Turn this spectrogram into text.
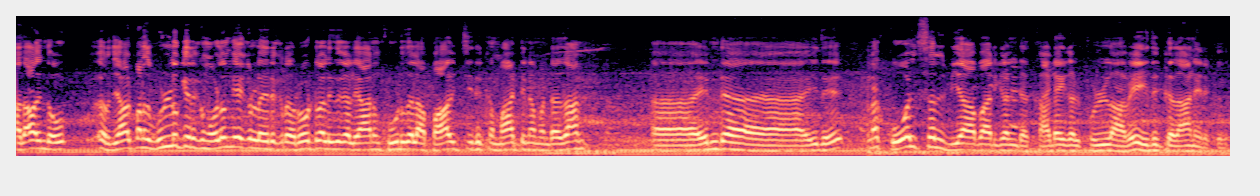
அதாவது இந்த யாழ்ப்பாணத்துக்கு உள்ளுக்கு இருக்கும் ஒழுங்கைக்குள்ளே இருக்கிற ரோட்டுகள் இதுகள் யாரும் கூடுதலாக பாவிச்சு இருக்க மாட்டினம்ன்றது தான் எந்த இது. ஆனால் கோல்சல் வியாபாரிகள கடைகள் ஃபுல்லாகவே இதுக்கு தான் இருக்குது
